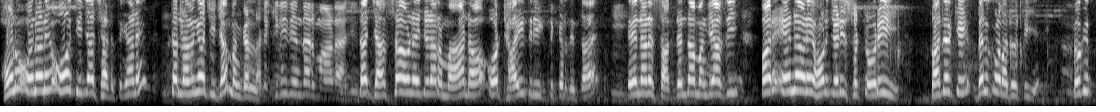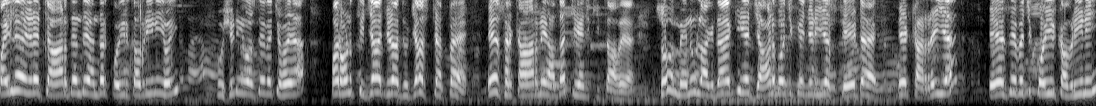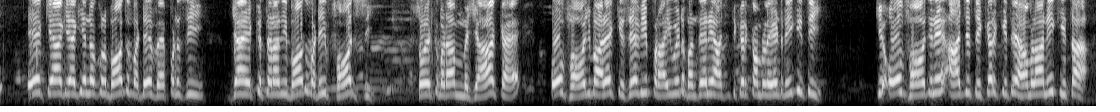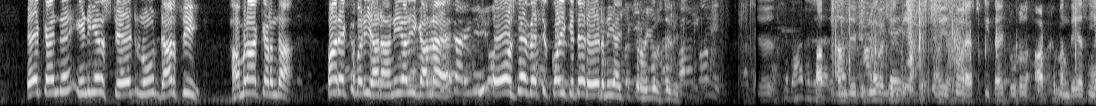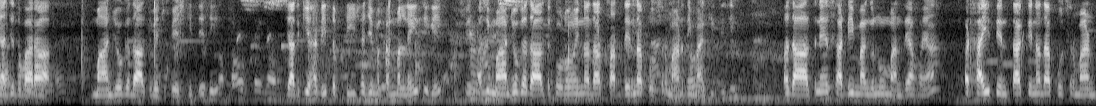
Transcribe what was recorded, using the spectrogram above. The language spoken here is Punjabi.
ਹੁਣ ਉਹਨਾਂ ਨੇ ਉਹ ਚੀਜ਼ਾਂ ਛੱਡਤੀਆਂ ਨੇ ਤਾਂ ਨਵੀਆਂ ਚੀਜ਼ਾਂ ਮੰਗਣ ਲੱਗ ਕਿੰਨੀ ਦਿਨ ਦਾ ਰਿਮਾਂਡ ਆ ਜੀ? ਤਾਂ ਜੱਜ ਸਾਹਿਬ ਨੇ ਜਿਹੜਾ ਰਿਮਾਂਡ ਆ ਉਹ 28 ਤਰੀਕ ਤੱਕ ਦਿੱਤਾ ਹੈ। ਇਹਨਾਂ ਨੇ 7 ਦਿਨ ਦਾ ਮੰਗਿਆ ਸੀ ਪਰ ਇਹਨਾਂ ਨੇ ਹੁਣ ਜਿਹੜੀ ਸਟੋਰੀ ਬਦਲ ਕੇ ਬਿਲਕੁਲ ਬਦਲਤੀ ਹੈ। ਕਿਉਂਕਿ ਪਹਿਲੇ ਜਿਹੜੇ 4 ਦਿਨ ਦੇ ਅੰਦਰ ਕੋਈ ਰਿਕਵਰੀ ਨਹੀਂ ਹੋਈ ਕੁਛ ਨਹੀਂ ਉਸ ਦੇ ਵਿੱਚ ਹੋਇਆ। ਪਰ ਹੁਣ ਤੀਜਾ ਜਿਹੜਾ ਦੂਜਾ ਸਟੈਪ ਹੈ, ਇਹ ਸਰਕਾਰ ਨੇ ਆਪਦਾ ਚੇਂਜ ਕੀਤਾ ਹੋਇਆ ਸੋ ਮੈਨੂੰ ਲੱਗਦਾ ਹੈ ਕਿ ਇਹ ਜਾਣਬੁੱਝ ਕੇ ਜਿਹੜੀ ਇਹ ਸਟੇਟ ਹੈ, ਇਹ ਕਰ ਰਹੀ ਹੈ। ਇਸ ਦੇ ਵਿੱਚ ਕੋਈ ਰਿਕਵਰੀ ਨਹੀਂ। ਇਹ ਕਿਹਾ ਗਿਆ ਕਿ ਇਹਨਾਂ ਕੋਲ ਬਹੁਤ ਵੱਡੇ ਵੈਪਨ ਸੀ ਜਾਂ ਇੱਕ ਤਰ੍ਹਾਂ ਦੀ ਬਹੁਤ ਵੱਡੀ ਫੌਜ ਸੀ। ਸੋ ਇੱਕ ਬੜਾ ਮਜ਼ਾਕ ਹੈ। ਉਹ ਫੌਜ ਬਾਰੇ ਕਿਸੇ ਵੀ ਪ੍ਰਾਈਵੇਟ ਬੰਦੇ ਨੇ ਅੱਜ ਤੱਕ ਕੰਪਲੇਂਟ ਨਹੀਂ ਕੀਤੀ ਕਿ ਉਹ ਫੌਜ ਨੇ ਅੱਜ ਤੱਕ ਕਿਤੇ ਹਮਲਾ ਨਹੀਂ ਕੀਤਾ। ਇਹ ਕਹਿੰਦੇ ਇੰਡੀਅਨ ਸਟੇਟ ਨੂੰ ਡਰ ਸੀ ਹਮਲਾ ਕਰਨ ਦਾ। ਪਰ ਇੱਕ ਬੜੀ ਹੈਰਾਨੀ ਵਾਲੀ ਗੱਲ ਹੈ ਕਿ ਉਸ ਦੇ ਵਿੱਚ ਕੋਈ ਕਿਤੇ ਰੇਡ ਨਹੀਂ ਅੱਜ ਤੱਕ ਹੋਈ ਉਸ ਦੇ ਵਿੱਚ। ਸੱਤ ਬੰਦੇ ਡਿਪਟੀ ਵੱਡੇ ਤੇ ਅਸੀਂ ਅਰੈਸਟ ਕੀਤਾ ਹੈ ਟੋਟਲ 8 ਬੰਦੇ ਅਸੀਂ ਅੱਜ ਦੁਬਾਰਾ ਮਾਨਯੋਗ ਅਦਾਲਤ ਵਿੱਚ ਪੇਸ਼ ਕੀਤੇ ਸੀ। ਜਦਕਿ ਸਾਡੀ ਤਫਤੀਸ਼ ਅਜੇ ਮੁਕੰਮਲ ਨਹੀਂ ਸੀ ਗਈ ਅਸੀਂ ਮਾਨਯੋਗ ਅਦਾਲਤ ਕੋਲੋਂ ਇਹਨਾਂ ਦਾ 7 ਦਿਨ ਦਾ ਪੁਲਿਸ ਰਿਮਾਂਡ ਦੀ ਮੰਗ ਕੀਤੀ ਸੀ। ਅਦਾਲਤ ਨੇ ਸਾਡੀ ਮੰਗ ਨੂੰ ਮੰਨਦਿਆਂ ਹੋਇਆਂ 28 ਦਿਨ ਤੱਕ ਇਹਨਾਂ ਦਾ ਪੁਲਿਸ ਰਿਮਾਂਡ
